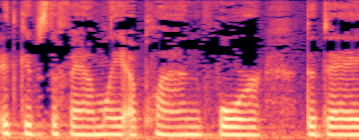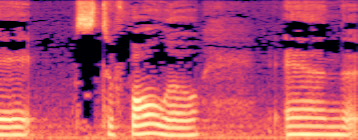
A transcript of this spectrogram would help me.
It gives the family a plan for the day to follow, and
